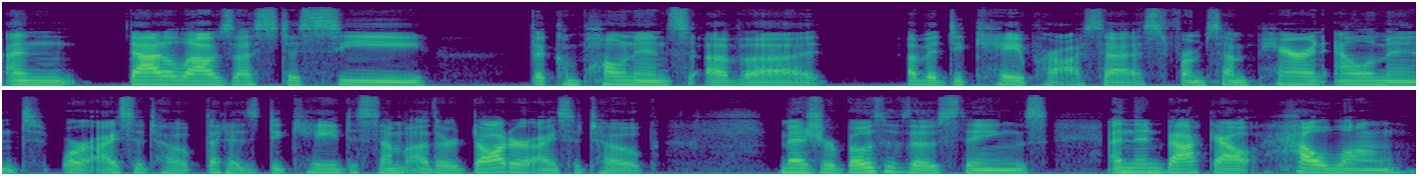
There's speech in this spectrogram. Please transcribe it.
And that allows us to see the components of a of a decay process from some parent element or isotope that has decayed to some other daughter isotope, measure both of those things, and then back out how long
